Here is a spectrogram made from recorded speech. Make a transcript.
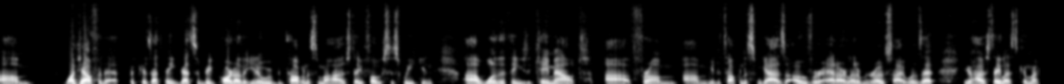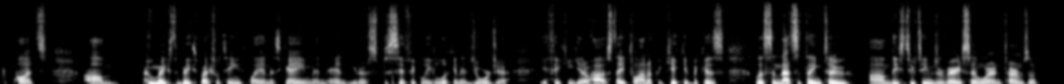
Um, watch out for that because I think that's a big part of it. You know, we've been talking to some Ohio State folks this week, and uh, one of the things that came out uh, from um, you know talking to some guys over at our Letterman Row site was that you know Ohio State likes to come after punts. Um, who makes the big special teams play in this game, and and you know specifically looking at Georgia, if it can get Ohio State to line up and kick it, because listen, that's the thing too. Um, these two teams are very similar in terms of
